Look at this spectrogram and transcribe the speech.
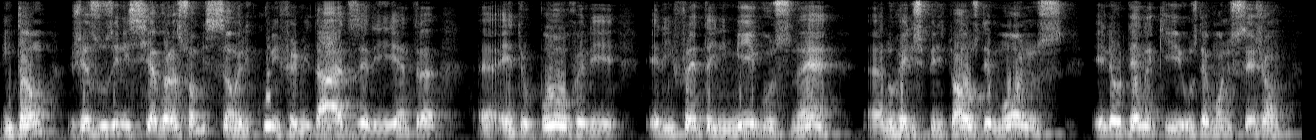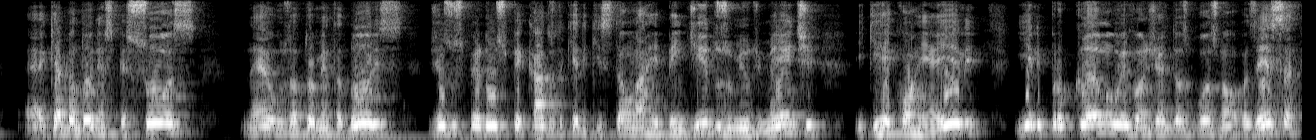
Então, Jesus inicia agora a sua missão, ele cura enfermidades, ele entra é, entre o povo, ele, ele enfrenta inimigos, né? É, no reino espiritual, os demônios, ele ordena que os demônios sejam, é, que abandonem as pessoas, né? Os atormentadores, Jesus perdoa os pecados daqueles que estão lá arrependidos humildemente e que recorrem a Ele, e ele proclama o Evangelho das Boas Novas. Essa,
